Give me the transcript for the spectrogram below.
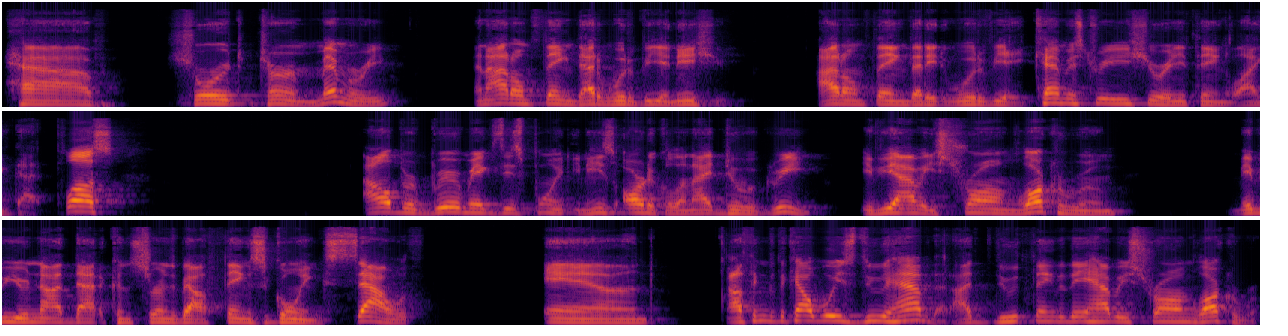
have short-term memory and I don't think that would be an issue. I don't think that it would be a chemistry issue or anything like that. Plus, Albert Breer makes this point in his article, and I do agree. If you have a strong locker room, maybe you're not that concerned about things going south. And I think that the Cowboys do have that. I do think that they have a strong locker room.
